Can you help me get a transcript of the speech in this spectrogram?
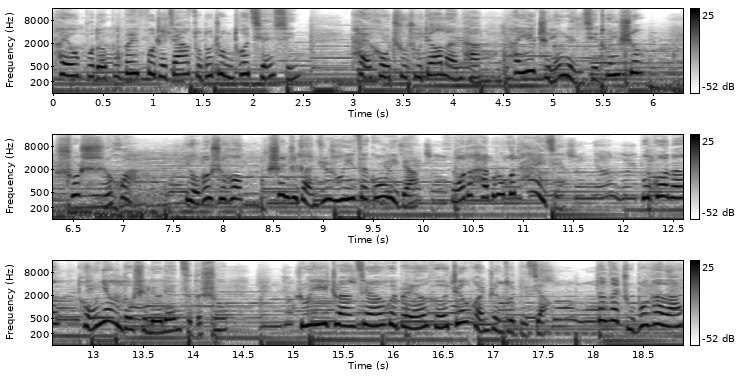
她又不得不背负着家族的重托前行。太后处处刁难她，她也只能忍气吞声。说实话，有的时候甚至感觉如懿在宫里边活得还不如个太监。不过呢，同样都是刘莲子的书，《如懿传》自然会被人和《甄嬛传》做比较。但在主播看来，《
